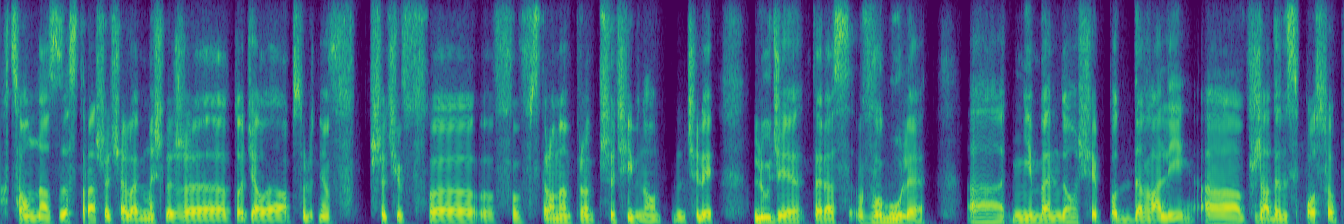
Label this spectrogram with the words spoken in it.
chcą nas zastraszyć, ale myślę, że to działa absolutnie w, przeciw, e, w, w stronę przeciwną. Czyli ludzie teraz w ogóle nie będą się poddawali w żaden sposób.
